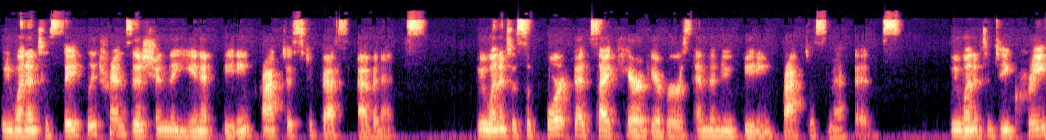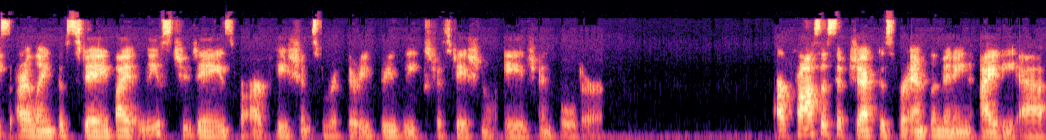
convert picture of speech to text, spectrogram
We wanted to safely transition the unit feeding practice to best evidence. We wanted to support bedside caregivers and the new feeding practice methods. We wanted to decrease our length of stay by at least two days for our patients who were 33 weeks gestational age and older. Our process objectives for implementing IDF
